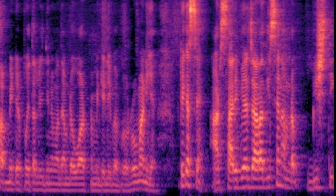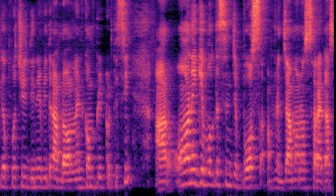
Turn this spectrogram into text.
সাবমিটের পঁয়তাল্লিশ দিনের মধ্যে আমরা ওয়ার্ক পারমিট ডেলিভার করব রোমানিয়া, ঠিক আছে? আর সার্বিয়া যারা দিচ্ছেন আমরা বিশ থেকে পঁচিশ দিনের ভিতরে আমরা অনলাইন কমপ্লিট করতেছি। আর অনেকে বলতেছেন যে, বস, আপনি জামানত ছাড়া কাজ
